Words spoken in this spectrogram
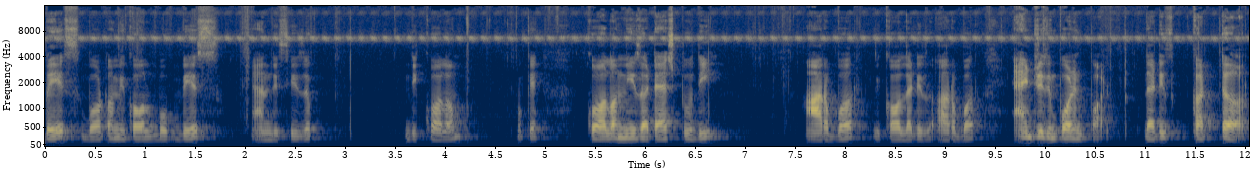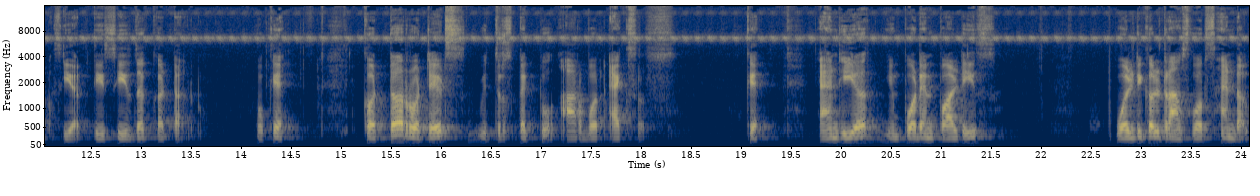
base bottom we call base and this is a the column okay column is attached to the arbor. We call that is arbor. And it is important part. That is cutter here. This is the cutter. Okay. Cutter rotates with respect to arbor axis. Okay. And here important part is vertical transverse handle.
